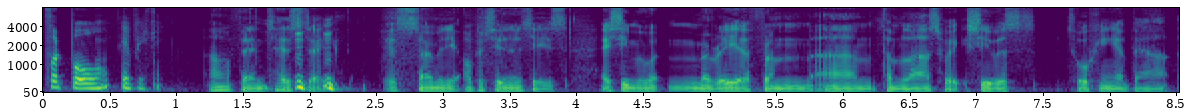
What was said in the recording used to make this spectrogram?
Football, everything. Oh, fantastic! There's so many opportunities. Actually, Maria from um, from last week, she was talking about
